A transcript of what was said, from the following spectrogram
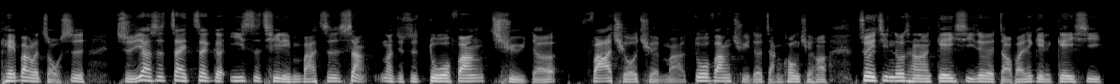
K 棒的走势，只要是在这个一四七零八之上，那就是多方取得发球权嘛，多方取得掌控权哈。最近都常常 gay 戏，对不对？早盘就给你 gay 戏，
